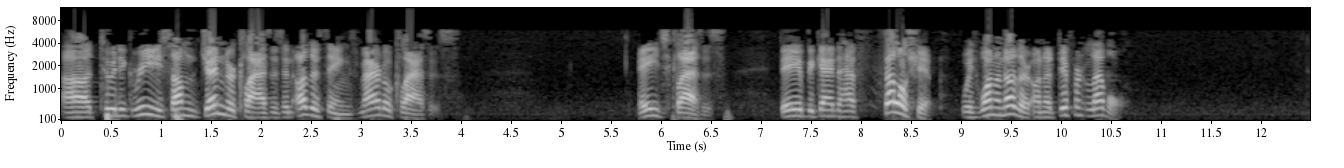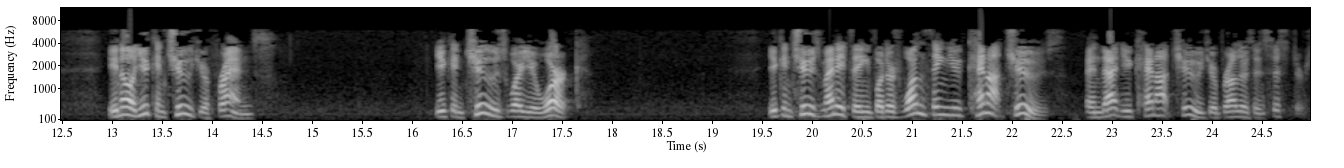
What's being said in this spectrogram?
uh, to a degree, some gender classes and other things, marital classes, age classes. They began to have fellowship with one another on a different level. You know, you can choose your friends. You can choose where you work. You can choose many things, but there's one thing you cannot choose, and that you cannot choose your brothers and sisters.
